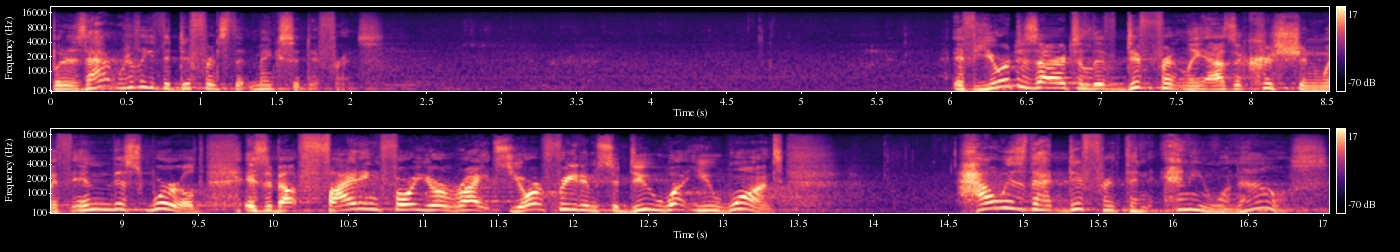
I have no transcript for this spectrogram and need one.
but is that really the difference that makes a difference? If your desire to live differently as a Christian within this world is about fighting for your rights, your freedoms to do what you want, how is that different than anyone else?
